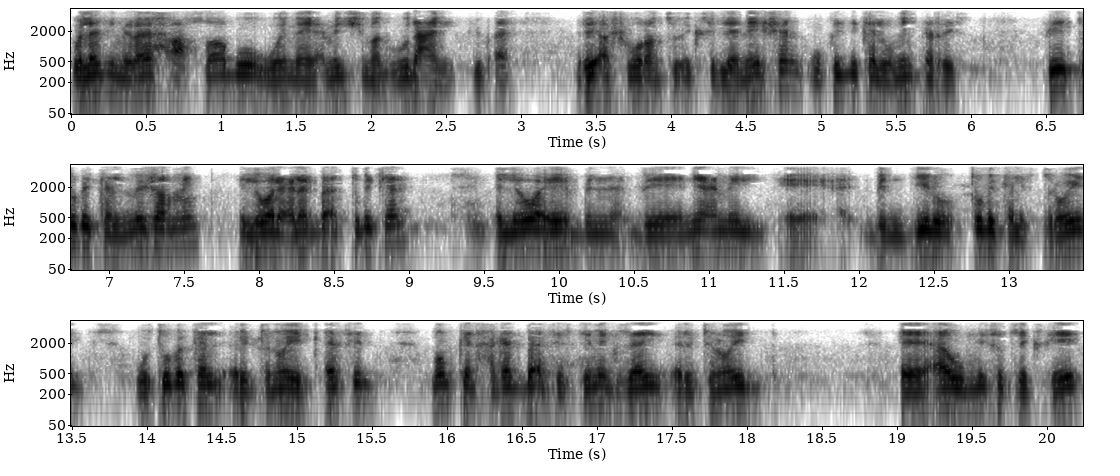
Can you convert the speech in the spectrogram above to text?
ولازم يريح أعصابه وما يعملش مجهود عنيف. يبقى reassurance و explanation و physical و mental rest في topical measurement اللي هو العلاج بقى ال topical اللي هو إيه؟ بن بنعمل إيه؟ بنديله topical steroid و topical retinoic acid ممكن حاجات بقى systemic زي retinoid أو methotrexate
